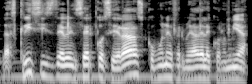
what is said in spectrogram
las crisis deben ser consideradas como una enfermedad de la economía,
